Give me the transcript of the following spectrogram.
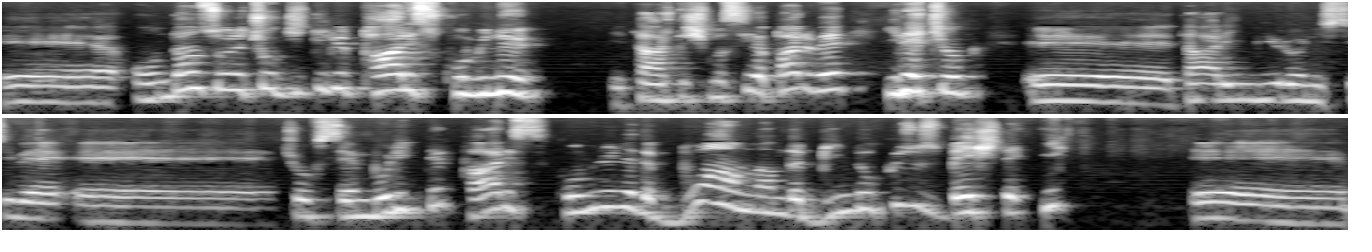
E, ondan sonra çok ciddi bir Paris Komünü tartışması yapar ve yine çok e, tarihin bir ironisi ve e, çok semboliktir. Paris Komünü'ne de bu anlamda 1905'te ilk e,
